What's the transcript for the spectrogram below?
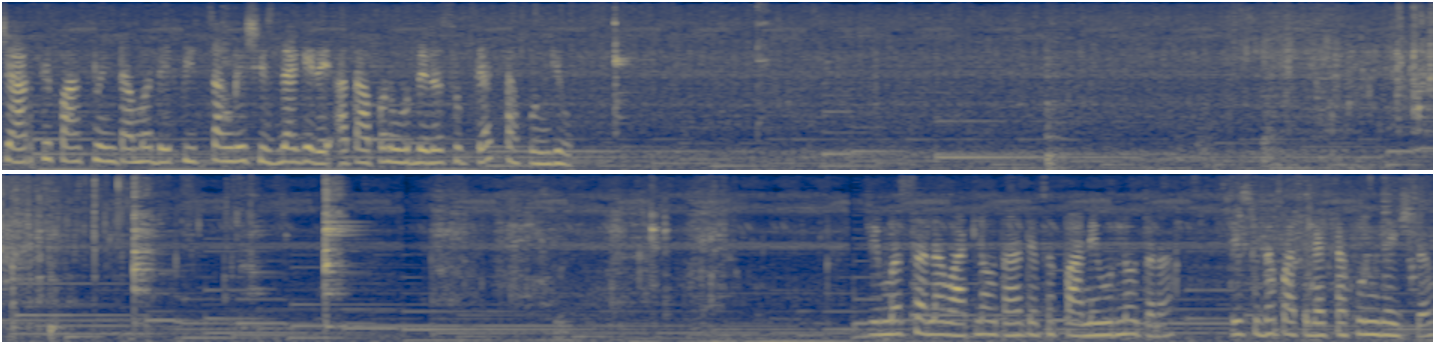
चार ते पाच मिनिटामध्ये पीठ चांगले शिजल्या गेले. आता आपण उरलेलं सूप त्यात टाकून घेऊ. जे मसाला वाटला होता त्याचं पाणी उरलं होतं ना ते सुद्धा पातेल्यात टाकून घ्यायचं.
